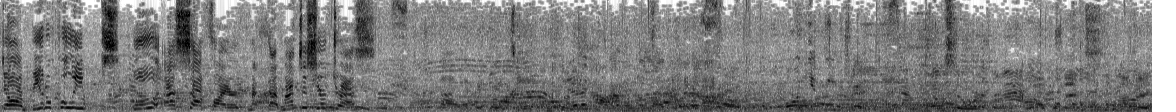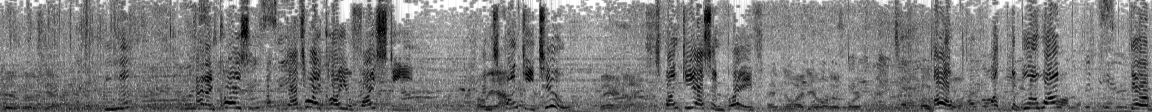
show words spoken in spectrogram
they are beautifully blue as sapphire that matches your dress. Fire. Pretty. Another compliment you like. Or give me treats. I'm still working on compliments. I'm not very good at those yet. Mhm. And of course that's why I call you feisty Oh and yeah? spunky too. Very nice. Spunky as in brave. I had no idea what those words meant. Oh, Oh, sure. uh, the blue one? They're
